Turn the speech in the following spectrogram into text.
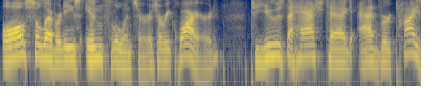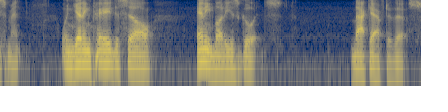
all celebrities, influencers, are required to use the hashtag advertisement when getting paid to sell anybody's goods. Back after this.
